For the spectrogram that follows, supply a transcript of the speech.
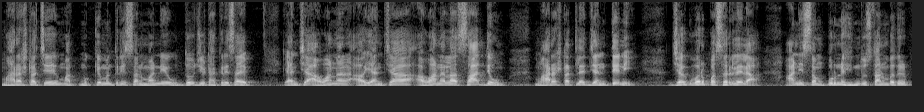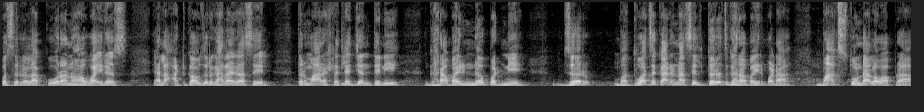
महाराष्ट्राचे मुख्यमंत्री सन्माननीय उद्धवजी ठाकरे साहेब यांच्या आव्हाना यांच्या आव्हानाला साथ देऊन महाराष्ट्रातल्या जनतेने जगभर पसरलेला आणि संपूर्ण हिंदुस्थानमध्ये पसरलेला कोरोना हा व्हायरस याला अटकाव जर घालायला असेल तर महाराष्ट्रातल्या जनतेने घराबाहेर न पडणे जर महत्त्वाचं कारण असेल तरच घराबाहेर पडा मास्क तोंडाला वापरा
